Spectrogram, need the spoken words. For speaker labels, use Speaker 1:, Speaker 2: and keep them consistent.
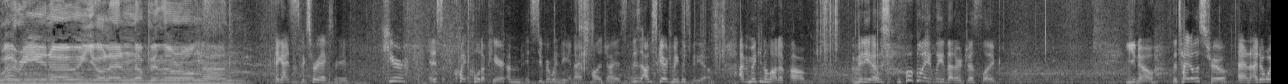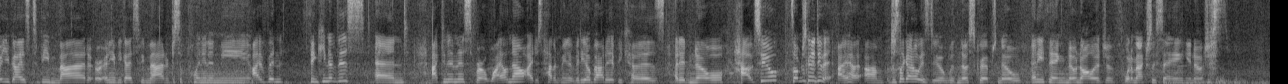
Speaker 1: worry, you know, you'll end up in the wrong hand.
Speaker 2: Hey guys, it's Victoria X-Ray here, and it's quite cold up here. Um, it's super windy, and I apologize. This, I'm scared to make this video. I've been making a lot of um, videos lately that are just like, you know, the title is true, and I don't want you guys to be mad, or any of you guys to be mad or disappointed in me. I've been thinking of this and acting in this for a while now. I just haven't made a video about it because I didn't know how to. So I'm just gonna do it. I um, Just like I always do with no script, no anything, no knowledge of what I'm actually saying, you know, just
